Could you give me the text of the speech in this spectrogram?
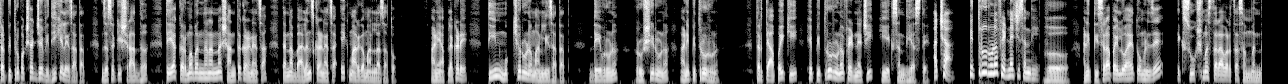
तर पितृपक्षात जे विधी केले जातात जसं की श्राद्ध ते या कर्मबंधनांना शांत करण्याचा त्यांना बॅलन्स करण्याचा एक मार्ग मानला जातो. आणि आपल्याकडे तीन मुख्य ऋण मानली जातात. देवऋण ऋषीऋण आणि पितृऋण. तर त्यापैकी हे पितृऋण फेडण्याची ही एक संधी असते. अच्छा पितृऋण फेडण्याची संधी. हो आणि तिसरा पैलू आहे तो म्हणजे एक सूक्ष्म स्तरावरचा संबंध.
